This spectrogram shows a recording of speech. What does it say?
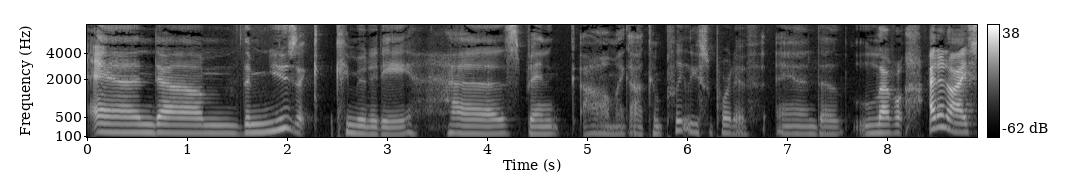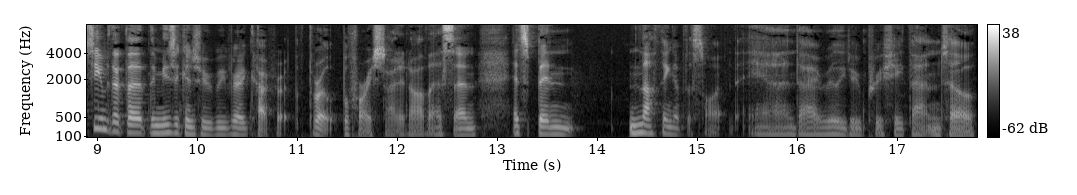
And um, the music community has been, oh my god, completely supportive. And the level, I don't know. I assumed that the the music industry would be very cutthroat before I started all this, and it's been nothing of the sort. And I really do appreciate that. And so,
